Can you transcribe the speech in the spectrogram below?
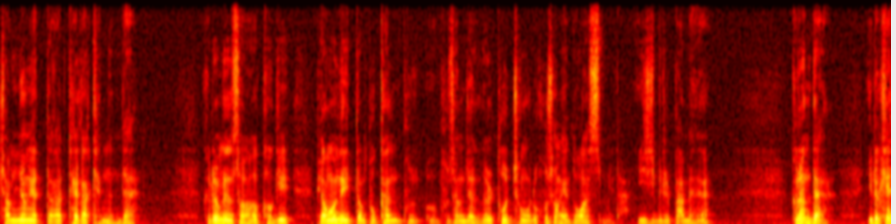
점령했다가 퇴각했는데 그러면서 거기 병원에 있던 북한 부, 부상자들을 도청으로 후송해 놓았습니다. 21일 밤에. 그런데 이렇게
